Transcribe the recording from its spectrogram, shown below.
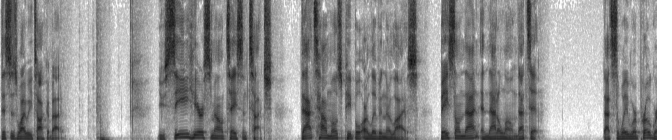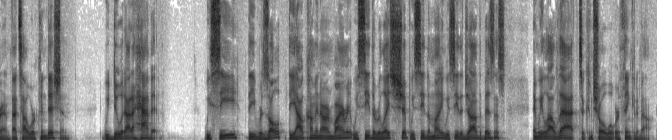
This is why we talk about it. You see, hear, smell, taste, and touch. That's how most people are living their lives. Based on that and that alone. That's it. That's the way we're programmed. That's how we're conditioned. We do it out of habit. We see the result, the outcome in our environment. We see the relationship. We see the money. We see the job, the business. And we allow that to control what we're thinking about.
